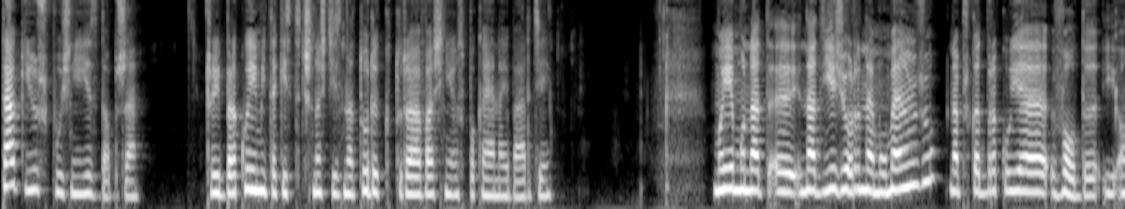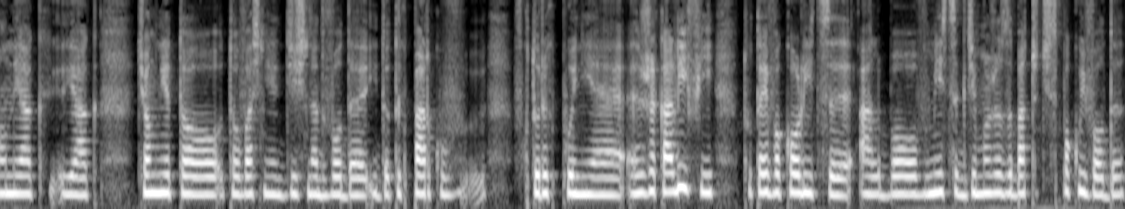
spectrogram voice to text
tak już później jest dobrze. Czyli brakuje mi takiej styczności z natury, która właśnie uspokaja najbardziej mojemu nad, y, nadjeziornemu mężu na przykład brakuje wody i on jak, jak ciągnie to, to właśnie gdzieś nad wodę i do tych parków, w których płynie rzeka Lifi, tutaj w okolicy, albo w miejsce, gdzie może zobaczyć spokój wody,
